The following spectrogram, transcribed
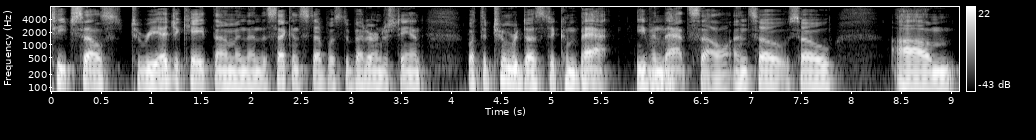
teach cells to re-educate them, and then the second step was to better understand what the tumor does to combat even mm-hmm. that cell, and so so. Um,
